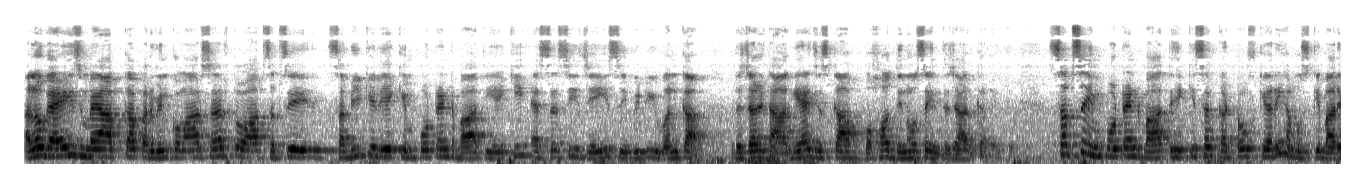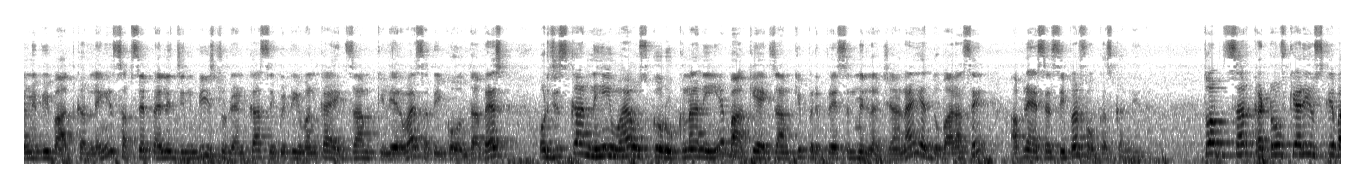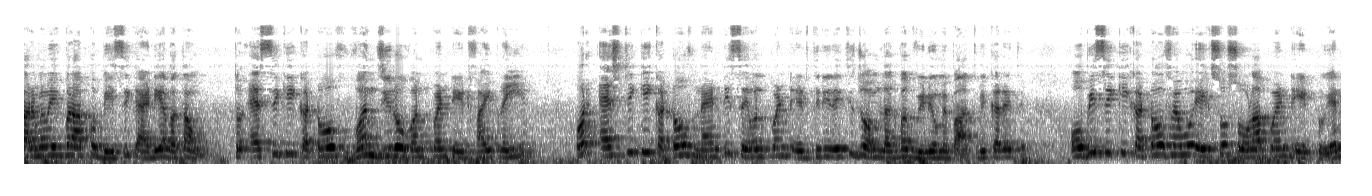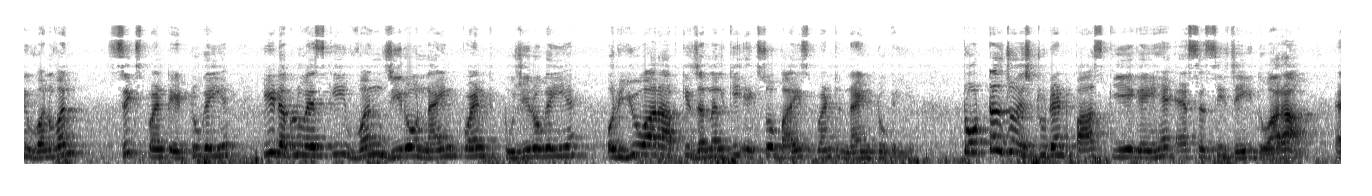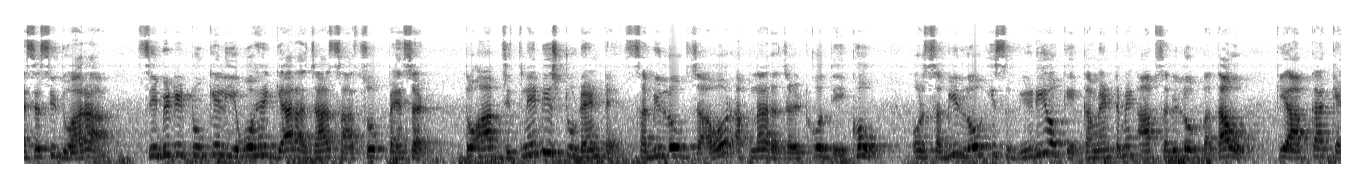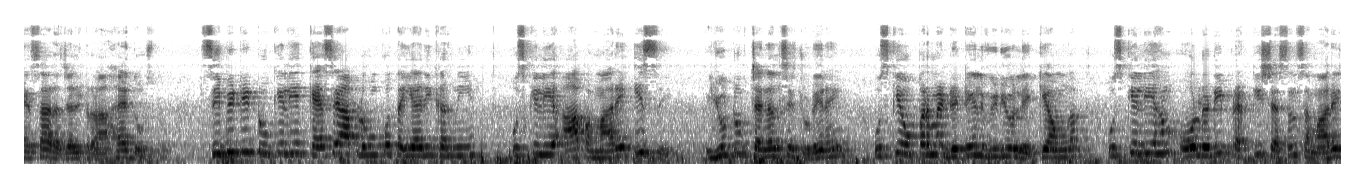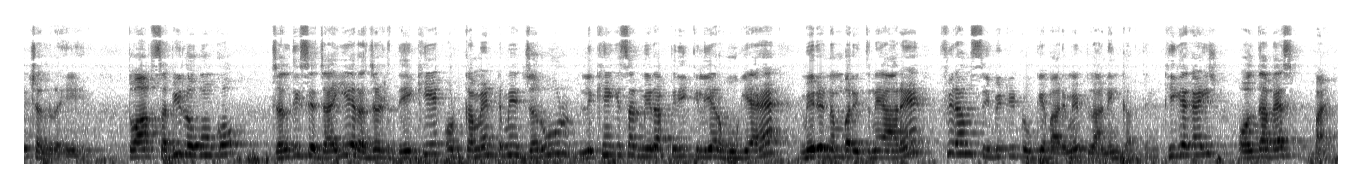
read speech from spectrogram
Hello guys मैं आपका Parveen Kumar sir. तो आप सबसे, सभी के लिए एक इम्पोर्टेंट बात यह कि S S C JE CBT one का रिज़ल्ट आ गया है, जिसका आप बहुत दिनों से इंतज़ार कर रहे थे। सबसे इम्पोर्टेंट बात है कि सर कट ऑफ़ क्या रही? हम उसके बारे में भी बात कर लेंगे। सबसे पहले जिन भी स्टूडेंट का सीबीटी वन का एग्ज़ाम क्लियर हुआ है, सभी को ऑल द बेस्ट और जिसका नहीं हुआ है, उसको रुकना नहीं है, बाकी एग्ज़ाम की प्रिपरेशन में लग जाना है, या दोबारा से अपने एसएससी पर फोकस कर लेना है। तो अब सर कट ऑफ़ क्या रही? उसके बारे में मैं एक बार आपको बेसिक आइडिया बताऊँ। तो एससी की कट ऑफ़ 101.85 रही है और एसटी की कट ऑफ़ 97.83 रही थी, जो हम लगभग वीडियो में बात भी कर रहे थे। ओबीसी की कट ऑफ़ है वो 116.82 यानी 116.82 गई है। ईडब्ल्यू e की 109.20 गई है और यूआर आपकी जनरल की 122.92 गई है। टोटल जो स्टूडेंट पास किए गए हैं एसएससी जेई e द्वारा एसएससी द्वारा सीबीटी टू के लिए वो है ग्यारह हज़ार सात सौ पैंसठ। तो आप जितने भी स्टूडेंट हैं, सभी लोग जाओ और अपना रिज़ल्ट को देखो और सभी लोग इस वीडियो के कमेंट में आप सभी लोग बताओ कि आपका कैसा रिज़ल्ट रहा है दोस्तों। सीबीटी टू के लिए कैसे आप लोगों को तैयारी करनी है, उसके लिए आप हमारे इस यूट्यूब चैनल से जुड़े रहें। उसके ऊपर मैं डिटेल वीडियो लेके आऊँगा। उसके लिए हम ऑलरेडी प्रैक्टिस सेशन हमारे चल रहे हैं। तो आप सभी लोगों को जल्दी से जाइए रिज़ल्ट देखिए और कमेंट में ज़रूर लिखें कि सर मेरा प्री क्लियर हो गया है, मेरे नंबर इतने आ रहे हैं। फिर हम सीबीटी टू के बारे में प्लानिंग करते हैं। ठीक है guys all the best bye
